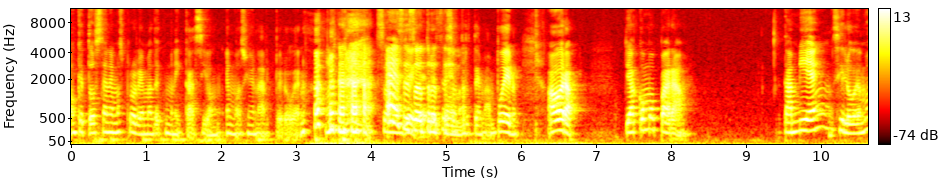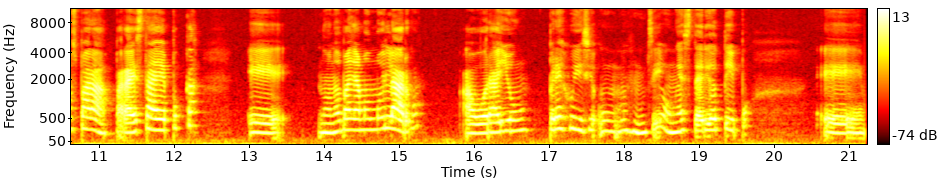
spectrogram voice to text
Aunque todos tenemos problemas de comunicación emocional, pero bueno. ese, es otro, ese tema. es otro tema. Bueno, ahora, ya como para, también, si lo vemos para, para esta época, eh, no nos vayamos muy largo. Ahora hay un prejuicio, un, sí, un estereotipo eh,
